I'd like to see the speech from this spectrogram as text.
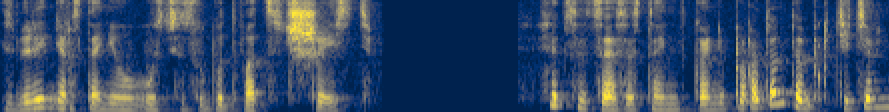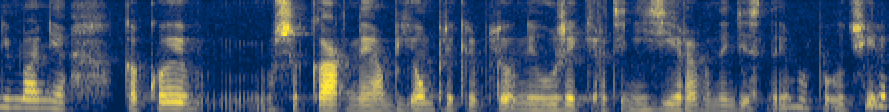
Измерение расстояния в области зуба 26. Фиксация состояния ткани пародонта. Обратите внимание, какой шикарный объем прикрепленный уже кератинизированной десны мы получили.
